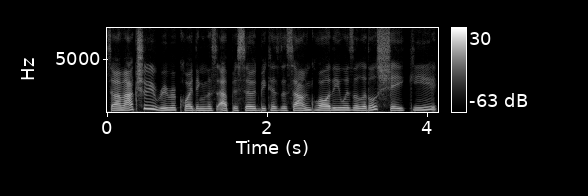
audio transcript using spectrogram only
So I'm actually re recording this episode because the sound quality was a little shaky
